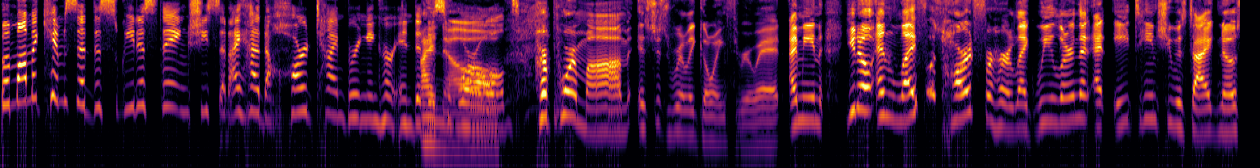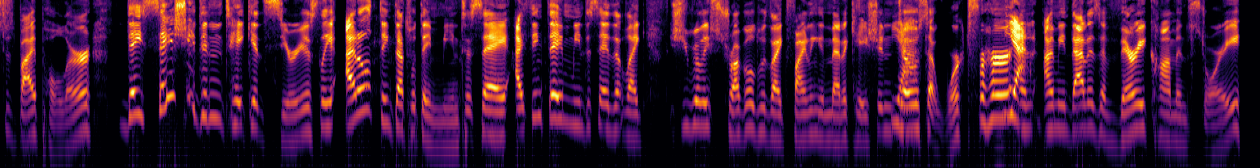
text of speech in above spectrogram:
But Mama Kim said the sweetest thing. She said, I had a hard time bringing her into this world. Her poor mom is just really going through it. I mean, you know, and life was hard for her. Like, we learned that at 18, she was diagnosed as bipolar. They say she didn't take it seriously. I don't think that's what they mean to say. I think they mean to say that, like, she really struggled with, like, finding a medication Yeah. dose that worked for her. Yeah. And I mean, that is a very common story.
